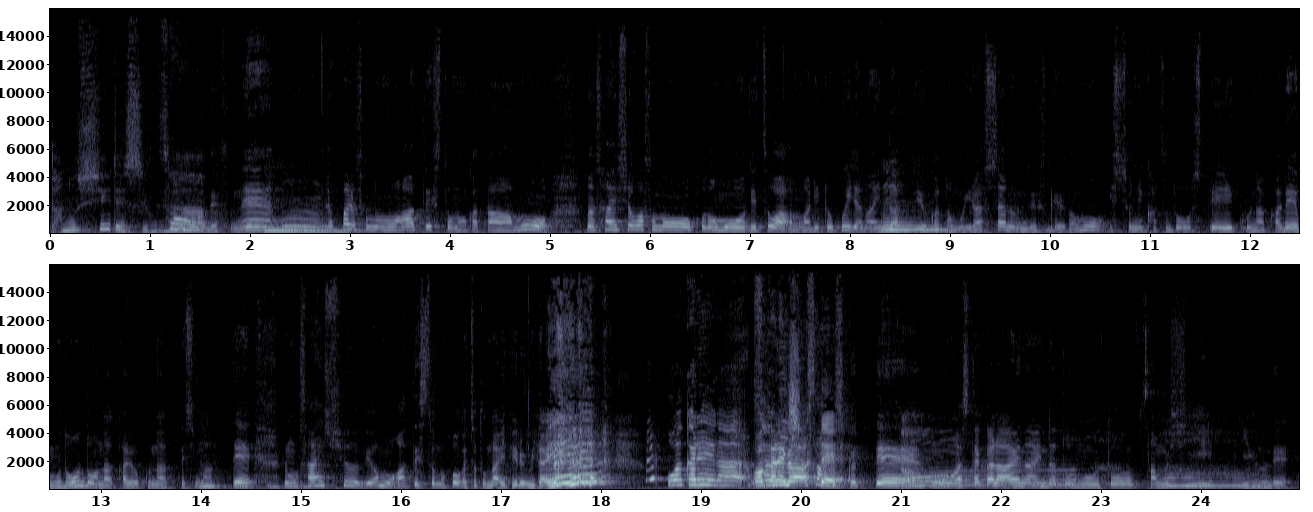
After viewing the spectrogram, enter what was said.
楽しいですよね。そうですね。うん、やっぱりそのアーティストの方も、まあ最初はそのの子供実はあんまり得意じゃないんだっていう方もいらっしゃるんですけれども、一緒に活動していく中でもうどんどん仲良くなってしまって、でも最終日はもうアーティストの方がちょっと泣いてるみたいな、えー、お別れが寂しくてもう明日から会えないんだと思うと寂しいっていうので。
